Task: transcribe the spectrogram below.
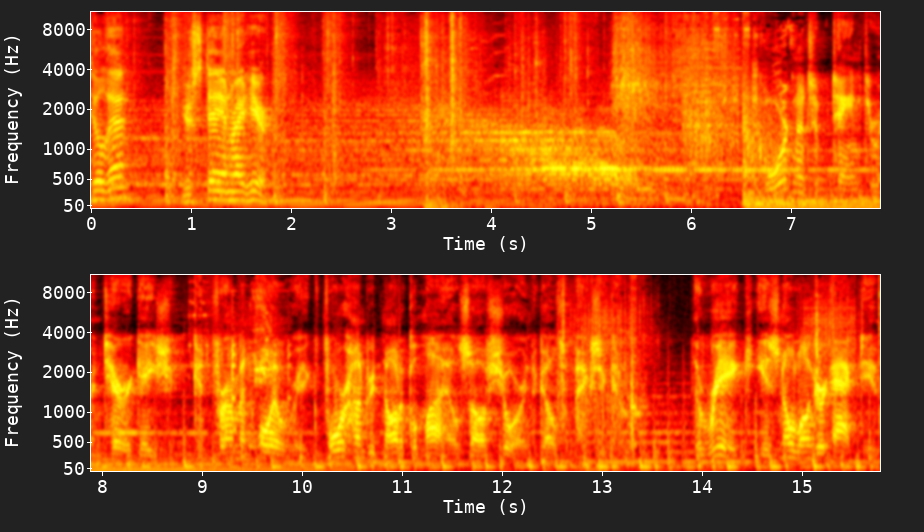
Until then, you're staying right here. Coordinates obtained through interrogation confirm an oil rig 400 nautical miles offshore in the Gulf of Mexico. The rig is no longer active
